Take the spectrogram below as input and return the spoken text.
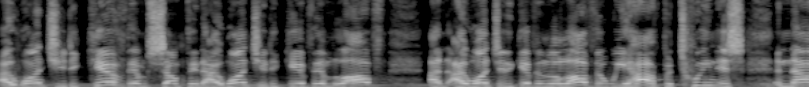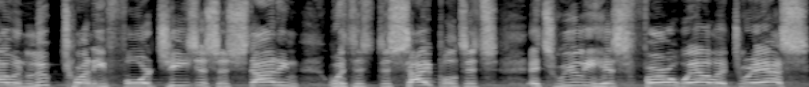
I want you to give them something. I want you to give them love, and I want you to give them the love that we have between us. And now in Luke 24, Jesus is standing with his disciples. It's, it's really his farewell address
